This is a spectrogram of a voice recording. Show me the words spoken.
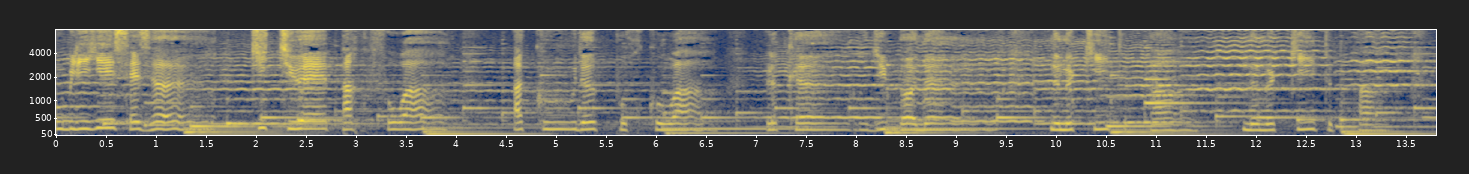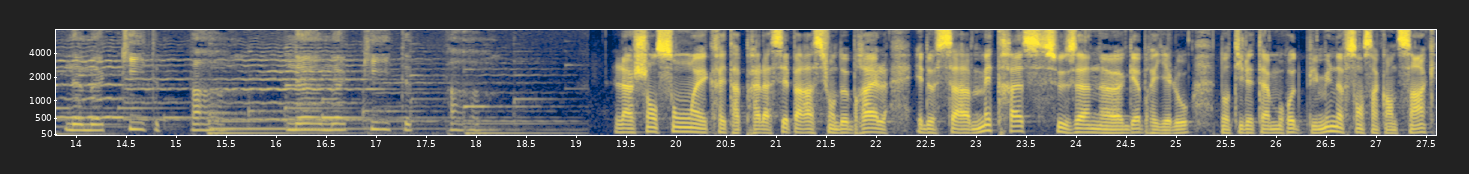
oublier ces heures qui tuaient parfois à coups de pourquoi le cœur du bonheur ne me quitte pas, ne me quitte pas, ne me quitte pas, ne me quitte pas. La chanson est écrite après la séparation de Brel et de sa maîtresse Suzanne Gabriello, dont il est amoureux depuis 1955.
